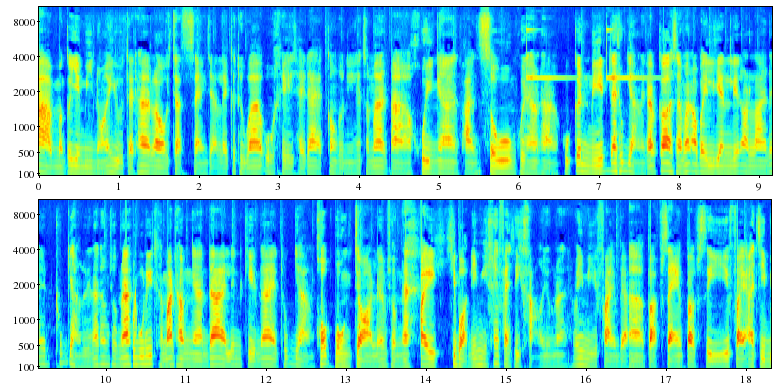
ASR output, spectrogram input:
ภาพมันก็ยังมีน้อยอยู่ แต่ถ้าเราจัดแสงจัดอะไรก็ถือว่าโอเคใช้ได้ กล้องตัวนี้ก็สามารถคุยงานผ่านซูมคุยทางผ่าน Google Meet ได้ทุกอย่างนะครับ ก็สามารถเอาไปเรียนเรียนออนไลน์ได้ทุกอย่างเลยนะท่านผู้ชมนะพวกนี้สามารถทำงานได้เล่นเกมได้ทุกอย่างครบวงจรเลยท่านผู้ชมนะไฟคีย์บอร์ดนี้มีแค่ไฟสีขาวอยู่นะไม่มีไฟแบบปรับแสงปรับสีไฟ RGB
